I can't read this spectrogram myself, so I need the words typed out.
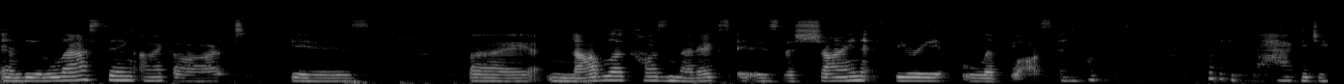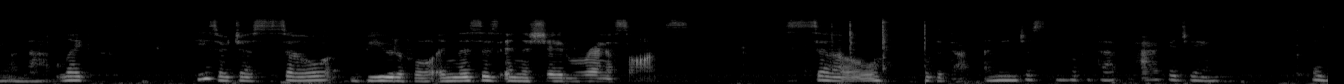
And the last thing I got is by Nabla Cosmetics. It is the Shine Theory Lip Gloss. And look at this. Look at the packaging on that. Like, these are just so beautiful. And this is in the shade Renaissance. So, look at that. I mean, just look at that packaging. It's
